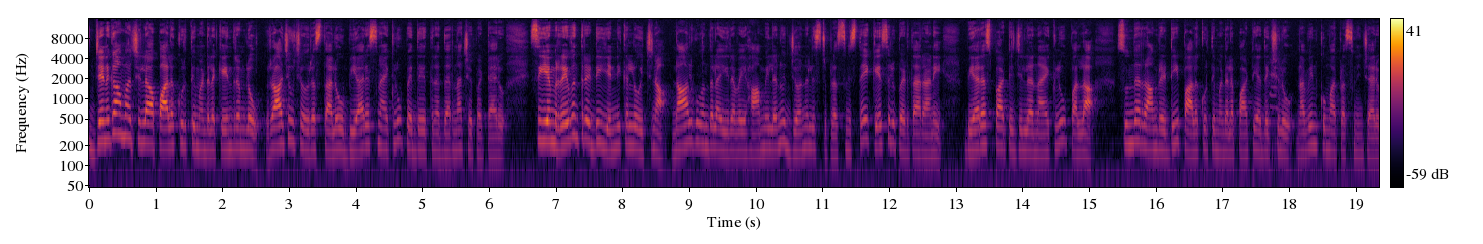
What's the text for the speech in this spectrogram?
జనగామ జిల్లా పాలకుర్తి మండల కేంద్రంలో రాజీవ్ చౌరస్తాలో బీఆర్ఎస్ నాయకులు పెద్ద ఎత్తున ధర్నా చేపట్టారు. సీఎం రేవంత్ రెడ్డి ఎన్నికల్లో ఇచ్చిన నాలుగు వందల ఇరవై హామీలను జర్నలిస్టు ప్రశ్నిస్తే కేసులు పెడతారా అని బీఆర్ఎస్ పార్టీ జిల్లా నాయకులు పల్లా సుందర్ రామ్రెడ్డి పాలకుర్తి మండల పార్టీ అధ్యక్షులు నవీన్ కుమార్ ప్రశ్నించారు.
